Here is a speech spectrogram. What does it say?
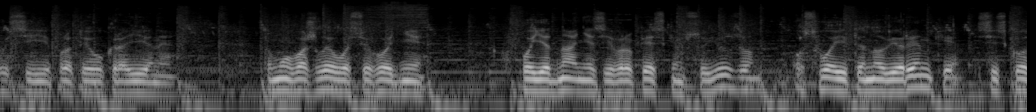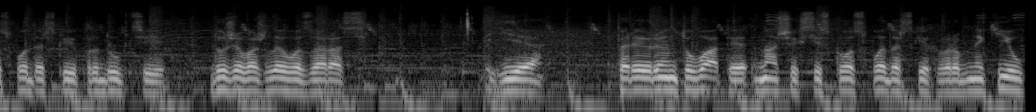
Росії проти України. Тому важливо сьогодні в поєднанні з Європейським Союзом освоїти нові ринки сільськогосподарської продукції. Дуже важливо зараз є переорієнтувати наших сільськогосподарських виробників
